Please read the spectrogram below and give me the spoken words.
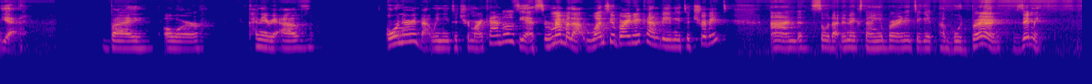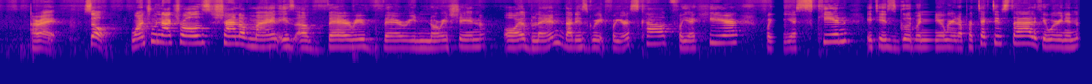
yeah, by our Canary Ave owner that we need to trim our candles. Yes, remember that once you burn your candle, you need to trim it, and so that the next time you burn it, you get a good burn. Zimmy. All right. So One True Naturals Shine of Mine is a very, very nourishing oil blend that is great for your scalp, for your hair, for your skin. It is good when you're wearing a protective style, if you're wearing a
